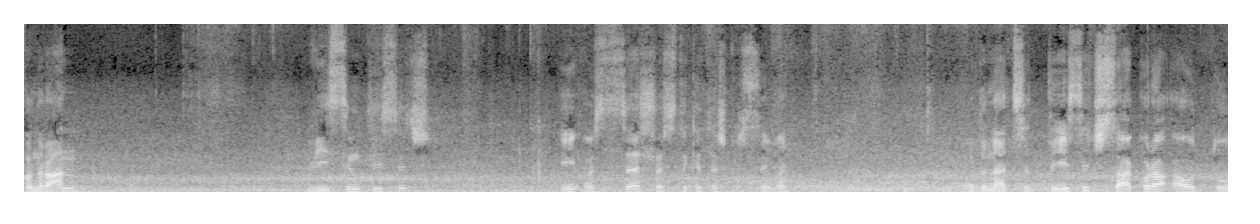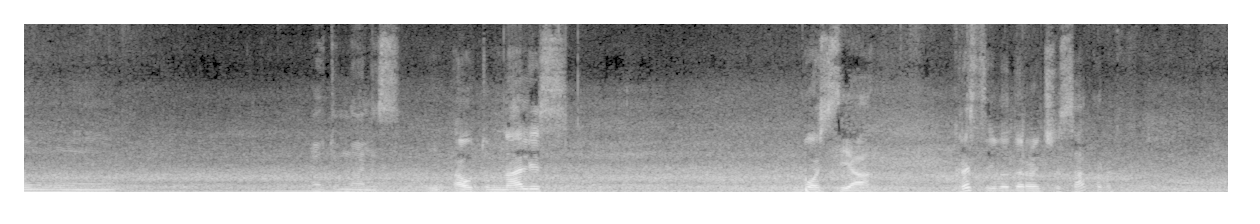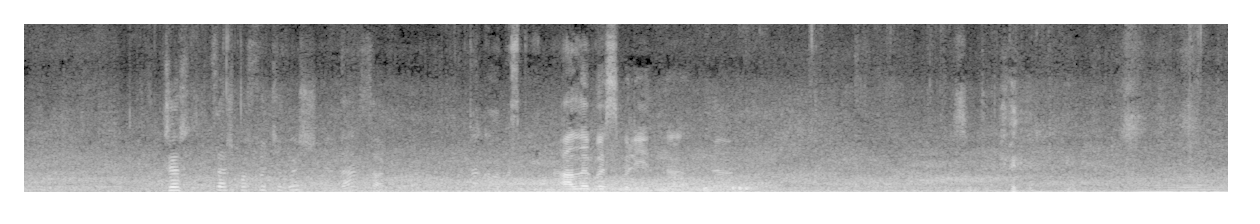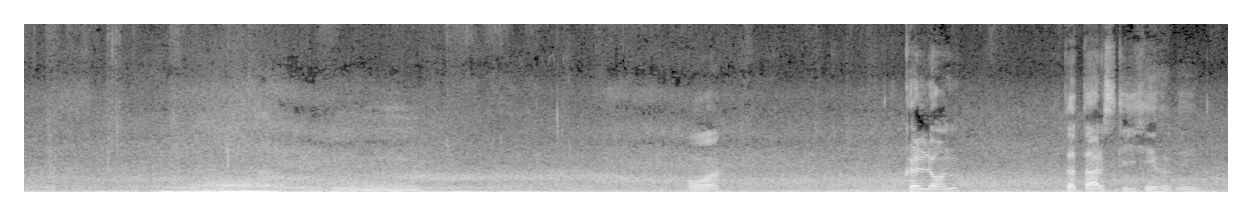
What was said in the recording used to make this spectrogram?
Конран. 8 тисяч. І ось це щось таке теж красиве. 11 тисяч. Сакура Аутум... Автомналіз. Аутумналіс Босія. Красиво, до речі, сакура. Це ж, це ж по суті вишня, да, сакура? Але безплідна. Да. О. Кольон. Татарський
